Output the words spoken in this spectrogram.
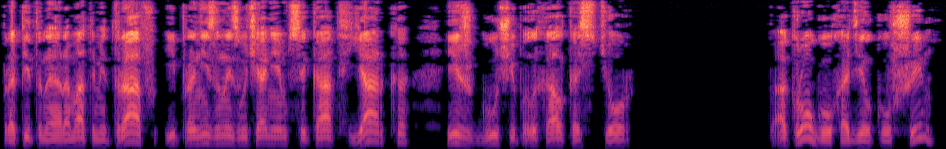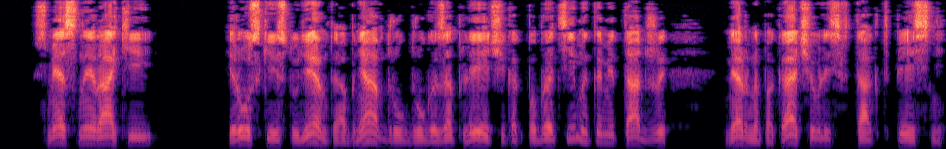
пропитанной ароматами трав и пронизанной звучанием цикад, ярко и жгуче полыхал костер. По кругу уходил кувшин с местной ракией, и русские студенты, обняв друг друга за плечи, как побратимы комитаджи, мерно покачивались в такт песни.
